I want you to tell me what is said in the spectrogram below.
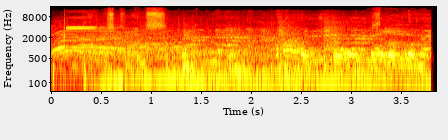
that was close.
